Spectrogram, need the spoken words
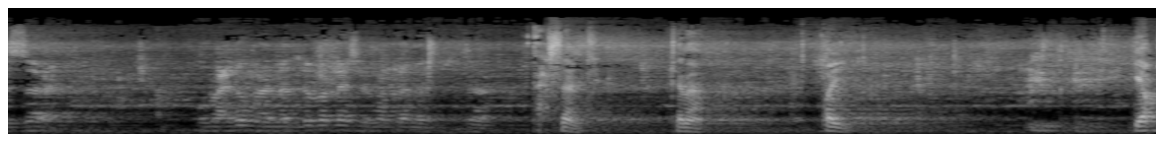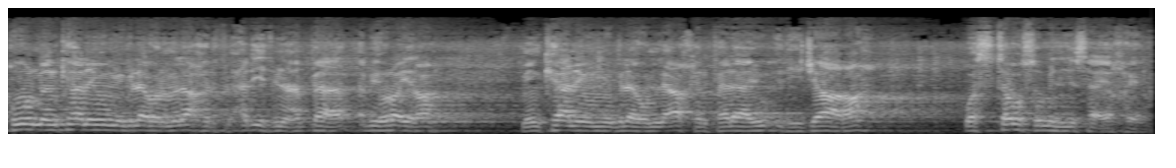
الزرع ومعلوم أن الدبر ليس في مكان الزرع أحسنت. تمام. طيب. يقول من كان يؤمن بالله واليوم الآخر في الحديث من عباس أبي هريرة من كان يؤمن بالله واليوم الآخر فلا يؤذي جاره واستوصوا بالنساء خيرا.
